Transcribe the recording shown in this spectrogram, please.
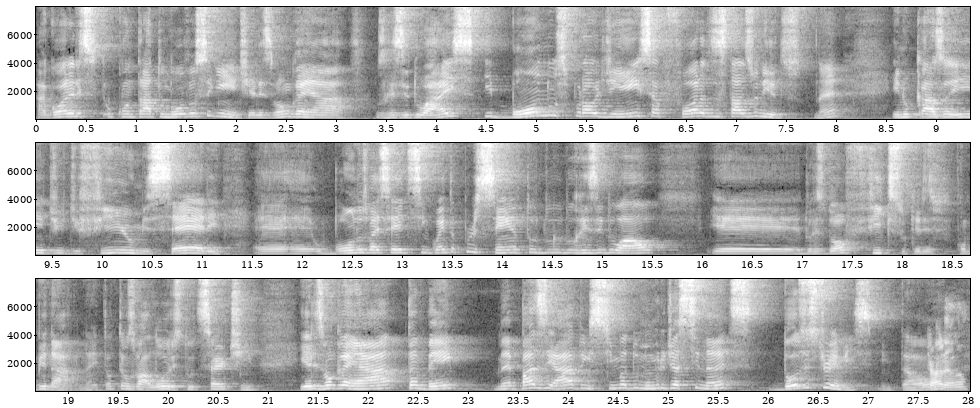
Agora eles, o contrato novo é o seguinte: eles vão ganhar os residuais e bônus por audiência fora dos Estados Unidos, né? E no caso aí de, de filme, série, é, é, o bônus vai ser de 50% do, do residual é, do residual fixo que eles combinaram. Né? Então tem os valores, tudo certinho. E eles vão ganhar também né, baseado em cima do número de assinantes dos streamings. Então Caramba.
